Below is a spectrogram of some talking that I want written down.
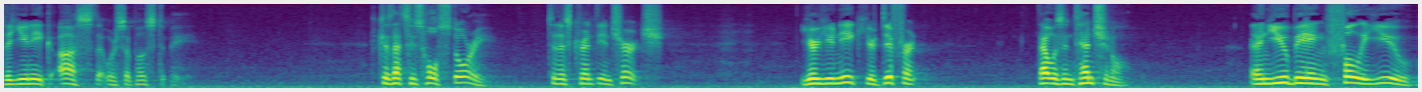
the unique us that we're supposed to be. Because that's his whole story to this Corinthian church. You're unique, you're different. That was intentional. And you being fully you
